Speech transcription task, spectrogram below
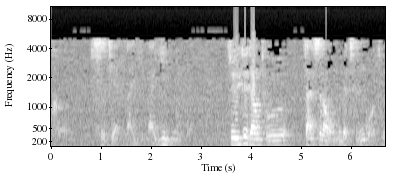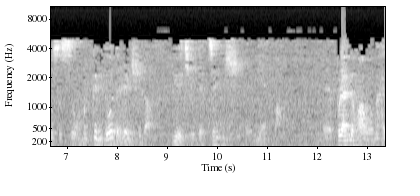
和世界来来应用的。所以这张图展示了我们的成果，同时使我们更多的认识到月球的真实的面貌。呃，不然的话，我们还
